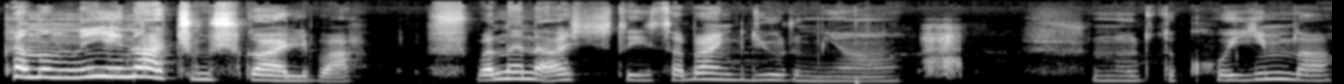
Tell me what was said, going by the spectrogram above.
Kanalını yeni açmış galiba. Üf, bana ne açtıysa ben gidiyorum ya. Şunları da koyayım da.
